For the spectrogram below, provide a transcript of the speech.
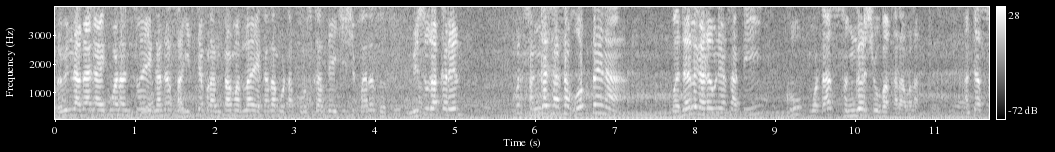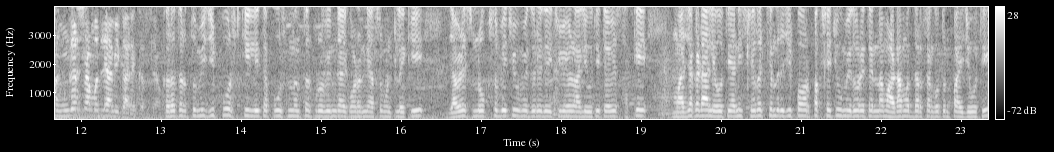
प्रवीणदादा गायकवाडांचं एखाद्या साहित्य प्रांतामधला एखादा मोठा पुरस्कार द्यायची शिफारस मी सुद्धा करेन. पण संघर्ष असा होत नाही ना. बदल घडवण्यासाठी खूप मोठा संघर्ष उभा करावा लागतो. आणि त्या संघर्षामधले आम्ही कार्यकर्ते आहोत. खरं तर तुम्ही जी पोस्ट केली त्या पोस्ट नंतर प्रवीण गायकवाडांनी असं म्हटलं की ज्यावेळेस लोकसभेची उमेदवारी द्यायची वेळ आली होती त्यावेळेस हाके माझ्याकडे आले होते आणि शरदचंद्रजी पवार पक्षाची उमेदवारी त्यांना माढा मतदारसंघातून पाहिजे होती.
